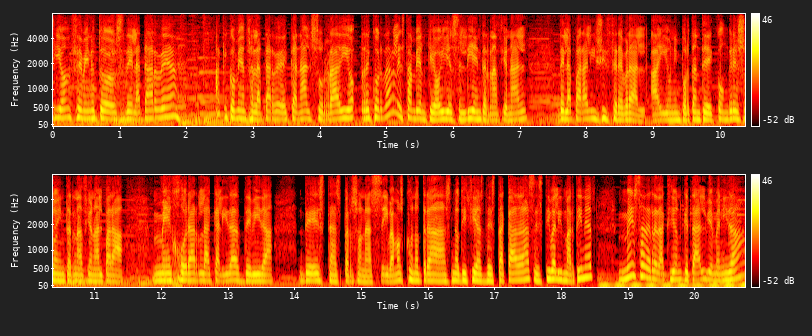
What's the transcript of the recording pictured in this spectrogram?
Y 11 minutos de la tarde. Aquí comienza la tarde de Canal Sur Radio. Recordarles también que hoy es el Día Internacional de la Parálisis Cerebral. Hay un importante congreso internacional para mejorar la calidad de vida de estas personas. Y vamos con otras noticias destacadas. Estíbaliz Martínez, mesa de redacción, ¿qué tal? Bienvenida.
